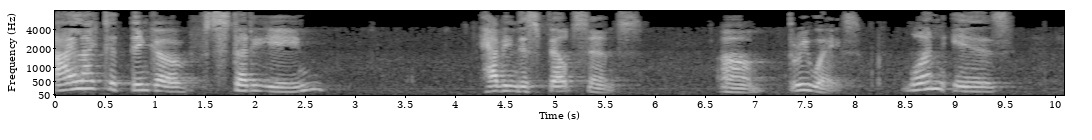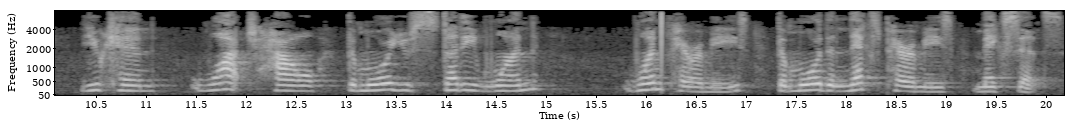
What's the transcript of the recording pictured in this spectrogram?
I like to think of studying, having this felt sense, um, three ways. One is you can watch how the more you study one, one paramis, the more the next paramis makes sense.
